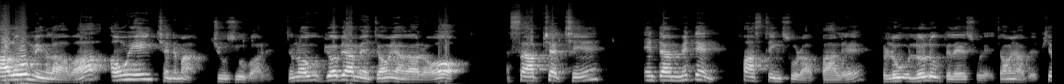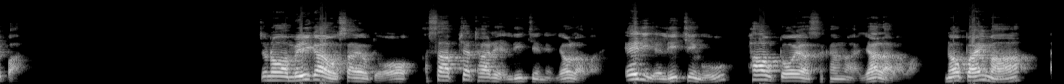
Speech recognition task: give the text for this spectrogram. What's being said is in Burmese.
အားလုံးမင်္ဂလာပါအောင်ဟင်း channel မှာကြိုဆိုပါတယ်ကျွန်တော်အခုပြောပြမယ့်အကြောင်းအရာကတော့အစာဖြတ်ခြင်း intermittent fasting ဆိုတာဘာလဲဘလို့အလုပ်လုပ်တယ်လဲဆိုတဲ့အကြောင်းအရာပဲဖြစ်ပါတယ်ကျွန်တော်အမေရိကကိုစရောက်တော့အစာဖြတ်ထားတဲ့အလေးကျင့်နဲ့ရောက်လာပါတယ်အဲ့ဒီအလေးကျင့်ကိုဖောက်တော်ရစခန်းကရလာတာပါနောက်ပိုင်းမှာ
